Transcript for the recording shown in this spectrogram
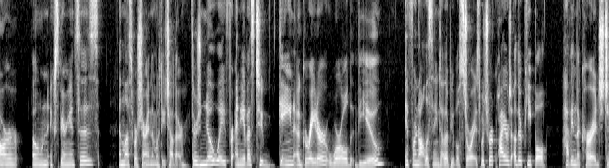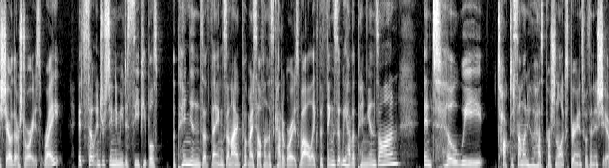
our own experiences unless we're sharing them with each other. There's no way for any of us to gain a greater world view if we're not listening to other people's stories, which requires other people having the courage to share their stories, right? It's so interesting to me to see people's opinions of things. And I put myself in this category as well. Like the things that we have opinions on until we talk to someone who has personal experience with an issue.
